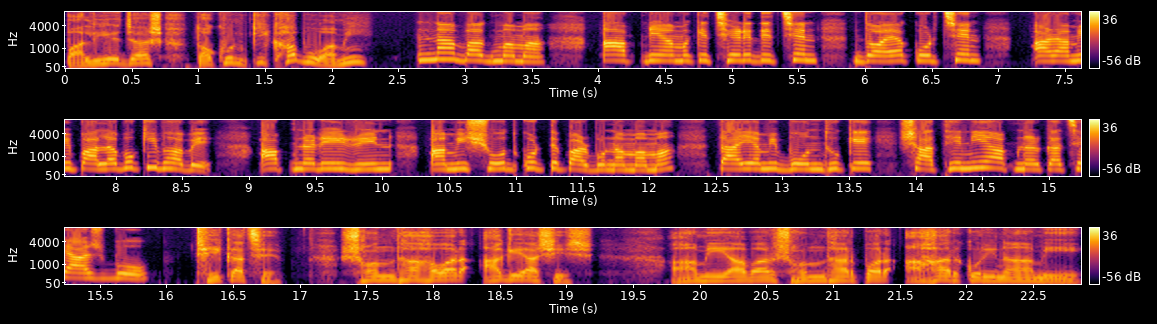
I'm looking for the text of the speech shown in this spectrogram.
পালিয়ে যাস তখন কি খাব আমি? না বাঘ মামা আপনি আমাকে ছেড়ে দিচ্ছেন দয়া করছেন আর আমি পালাবো কীভাবে? আপনার এই ঋণ আমি শোধ করতে পারব না মামা। তাই আমি বন্ধুকে সাথে নিয়ে আপনার কাছে আসব। ঠিক আছে। সন্ধ্যা হওয়ার আগে আসিস। আমি আবার সন্ধ্যার পর আহার করি না আমি।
